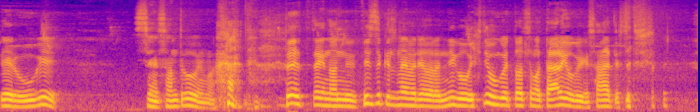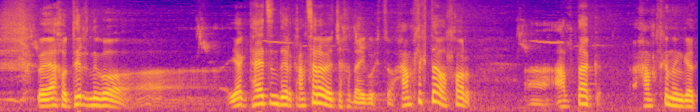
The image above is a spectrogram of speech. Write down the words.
Тэр үгүй сэн сандгүй юм аа. Тэгээд яг нон physical memory-гаар нэг үг ихний үгээд дуулсан дараагийн үгийг санаад ирчихсэн шүү. Гэхдээ яг хөө тэр нөгөө яг тайзан дээр ганцаараа байж хахад айгүй хэцүү. Хамтлагтай болохоор алдааг хамтлаг нь ингээд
